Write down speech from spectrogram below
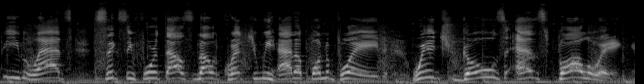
the last $64,000 question we had up on the plate, which goes as following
